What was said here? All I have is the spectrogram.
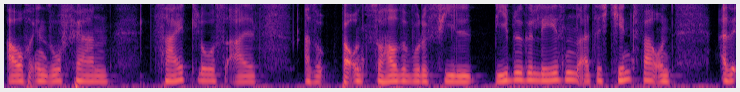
auch insofern zeitlos als, also bei uns zu Hause wurde viel Bibel gelesen, als ich Kind war und also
